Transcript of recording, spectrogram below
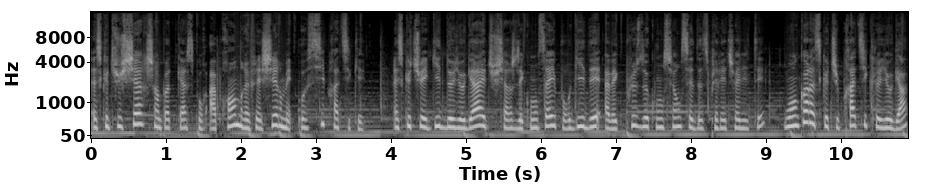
Est-ce que tu cherches un podcast pour apprendre, réfléchir, mais aussi pratiquer? Est-ce que tu es guide de yoga et tu cherches des conseils pour guider avec plus de conscience et de spiritualité? Ou encore est-ce que tu pratiques le yoga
